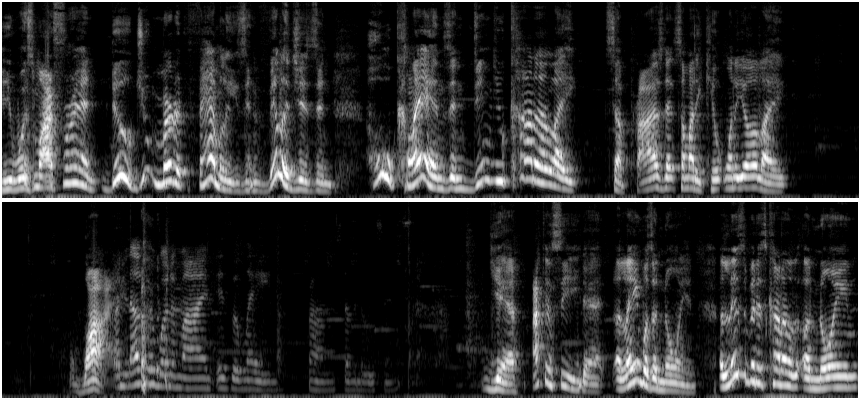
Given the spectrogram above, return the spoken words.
he was my friend. Dude, you murdered families and villages and whole clans and didn't you kind of like surprised that somebody killed one of y'all like why? Another one of mine is Elaine from Seven Deadly Sins. Yeah, I can see that. Elaine was annoying. Elizabeth is kind of annoying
